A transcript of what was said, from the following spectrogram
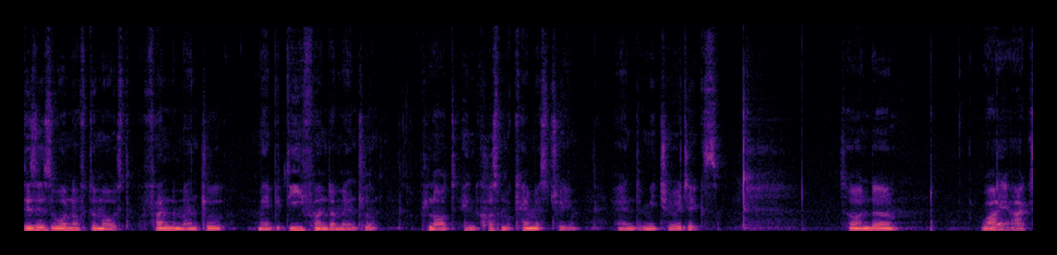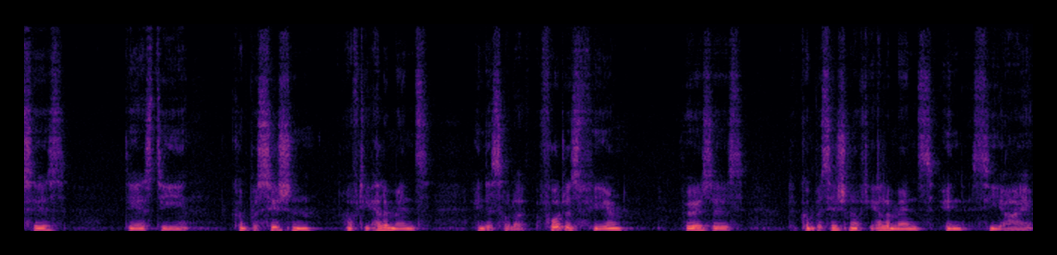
This is one of the most fundamental, maybe the fundamental plot in cosmochemistry and meteoritics. So on the y-axis there's the composition of the elements in the solar photosphere versus the composition of the elements in CI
